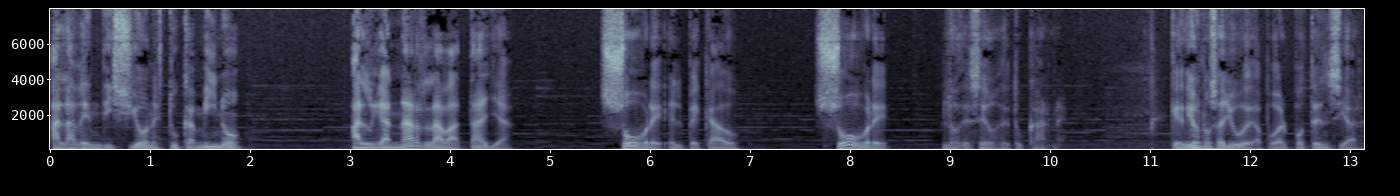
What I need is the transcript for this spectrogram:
a la bendición, es tu camino al ganar la batalla sobre el pecado, sobre los deseos de tu carne. Que Dios nos ayude a poder potenciar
